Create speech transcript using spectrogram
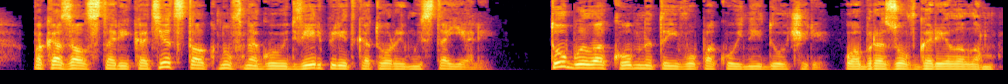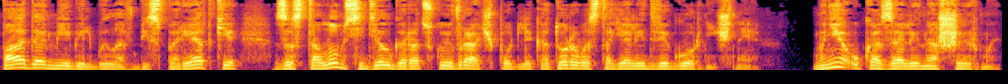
— показал старик-отец, толкнув ногою дверь, перед которой мы стояли. То была комната его покойной дочери. У образов горела лампада, мебель была в беспорядке, за столом сидел городской врач, подле которого стояли две горничные. Мне указали на ширмы.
